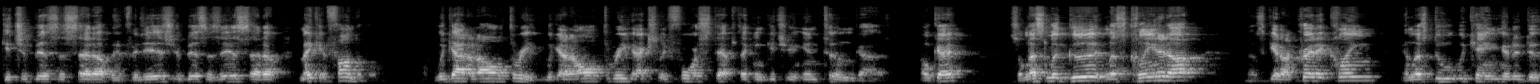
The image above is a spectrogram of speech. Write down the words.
get your business set up. If it is your business is set up, make it fundable. We got it all three. We got all three, actually four steps that can get you in tune, guys. Okay, so let's look good. Let's clean it up. Let's get our credit clean, and let's do what we came here to do.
